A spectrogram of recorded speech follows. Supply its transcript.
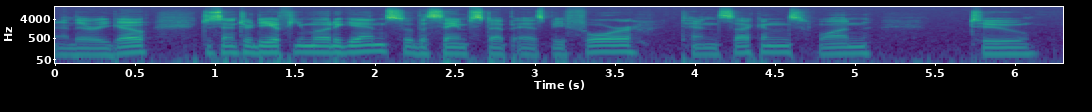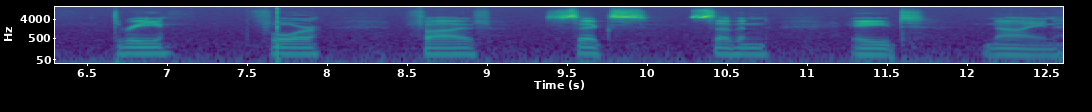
And there we go. Just enter DFU mode again, so the same step as before. 10 seconds. 1, 2, 3, 4, 5, 6, 7, 8, 9,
